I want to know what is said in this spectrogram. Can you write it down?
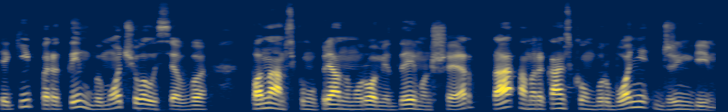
які перед тим вимочувалися в панамському пряному ромі Damon Share та американському бурбоні Jim Beam.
